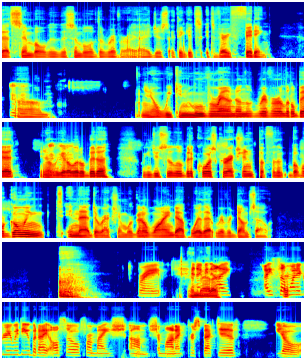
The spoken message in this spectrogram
that symbol, the, the symbol of the river. I, I just I think it's it's very fitting. Mhm. Um, you know, we can move around on the river a little bit. You know, we get a Mhm. little bit of we can do a little bit of course correction, but for the but we're going in that direction. We're going to wind up where that river dumps out. right and, I mean, I, I I somewhat agree with you, but I also, from my sh- um, shamanic perspective, you know,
